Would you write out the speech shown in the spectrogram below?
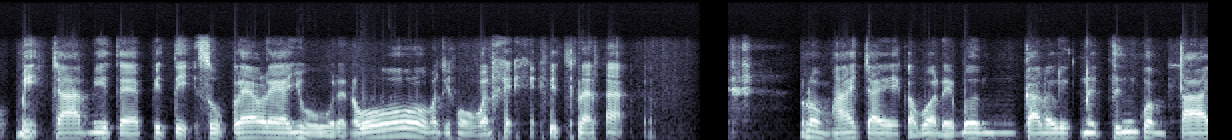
กมิจารมีแต่ปิติสุขแล้วแลอยู่เด้อโอ้มันสิโหวันได้พิจารณา ลมหายใจกับว่าได้เบิ่ง การระลึกนึกถึงความตาย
